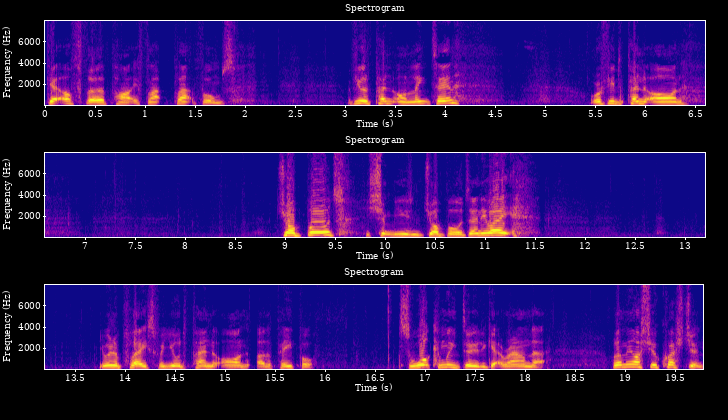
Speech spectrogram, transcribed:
Get off third party platforms. If you're dependent on LinkedIn, or if you're dependent on job boards, you shouldn't be using job boards anyway. You're in a place where you're dependent on other people. So, what can we do to get around that? Well, let me ask you a question.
